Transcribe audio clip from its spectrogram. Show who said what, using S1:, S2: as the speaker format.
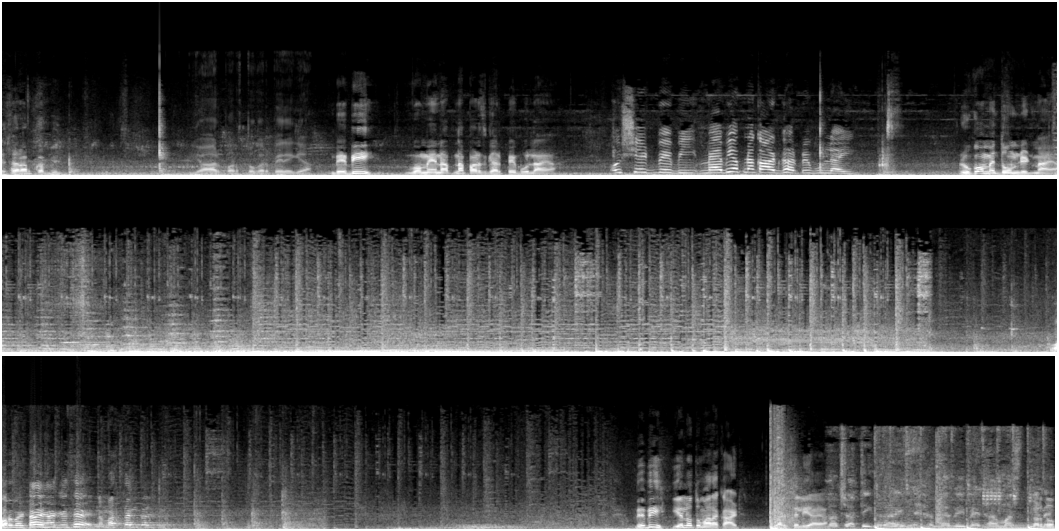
S1: ये सर आपका बिल?
S2: यार पर्स तो घर पे रह गया।
S3: बेबी वो मैंने अपना पर्स घर पे भुलाया
S4: ओ शिट बेबी मैं भी अपना कार्ड घर पे भुलाई
S3: रुको मैं दो मिनट में आया।
S1: और बेटा यहाँ कैसे?
S3: नमस्ते अंकल बेबी ये लो तुम्हारा कार्ड घर से ले आया कर दो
